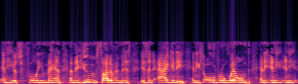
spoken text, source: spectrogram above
and he is fully man. And the human side of him is, is in agony and he's overwhelmed. And, he, and, he, and he,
